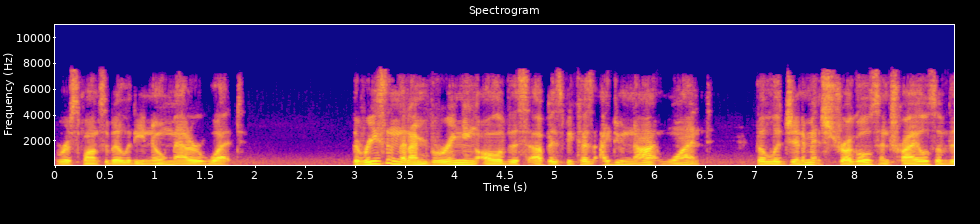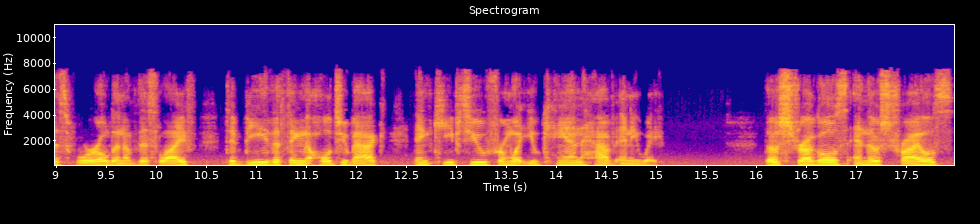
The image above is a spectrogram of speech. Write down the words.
responsibility no matter what. The reason that I'm bringing all of this up is because I do not want the legitimate struggles and trials of this world and of this life to be the thing that holds you back and keeps you from what you can have anyway. Those struggles and those trials,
